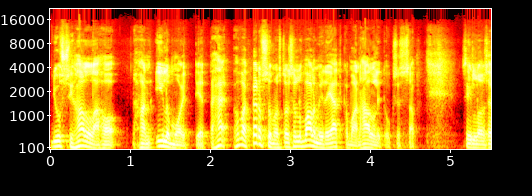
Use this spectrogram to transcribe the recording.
Jussi Hallahohan ilmoitti, että he ovat perussuomalaiset olisivat valmiita jatkamaan hallituksessa silloin se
